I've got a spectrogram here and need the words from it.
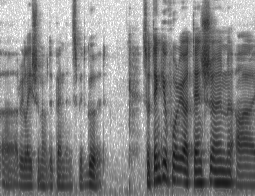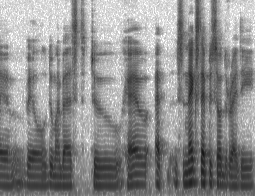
uh, relation of dependence with good. So, thank you for your attention. I will do my best to have the next episode ready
